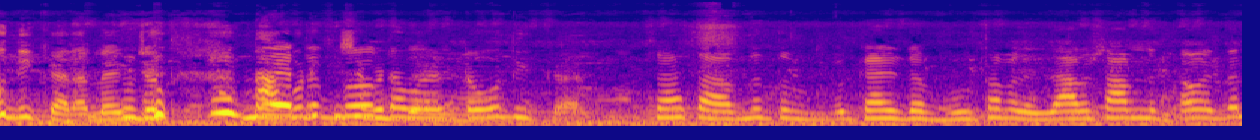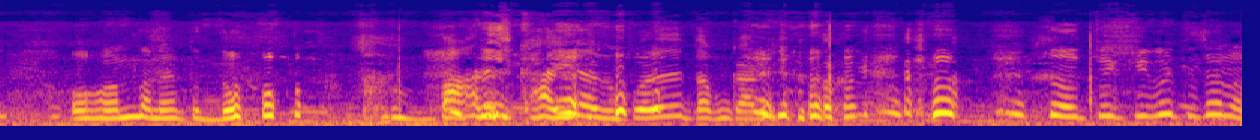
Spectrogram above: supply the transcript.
অধিকার। আমি একজন নাগরিক হিসেবে আমার একটা অধিকার। চাচা আপনি তো গাড়িটা ভুল আরও সামনে ও একটা বাড়ি খাই আমি করে দিতাম গাড়ি তো তুই কি করতে জানো?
